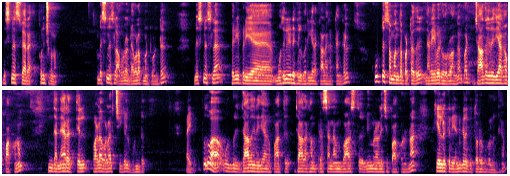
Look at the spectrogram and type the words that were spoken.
பிஸ்னஸ் வேறு புரிஞ்சுக்கணும். பிஸ்னஸில் அவ்வளோ டெவலப்மெண்ட் உண்டு. பிஸ்னஸில் பெரிய பெரிய முதலீடுகள் வருகிற காலகட்டங்கள். கூட்டு சம்மந்தப்பட்டது நிறைய பேர் வருவாங்க. பட் ஜாதக ரீதியாக பார்க்கணும். இந்த நேரத்தில் பல வளர்ச்சிகள் உண்டு. ரைட் பொதுவாக உங்கள் ஜாதக ரீதியாக பார்த்து ஜாதகம் பிரசன்னம் வாஸ்து நியூமராலஜி பார்க்கணுன்னா கீழே இருக்கிற எண்களுக்கு தொடர்பு கொள்ளுங்கள்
